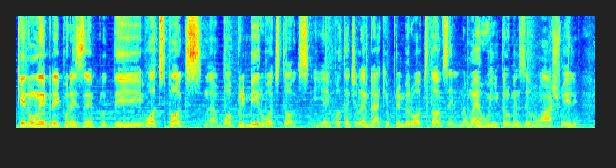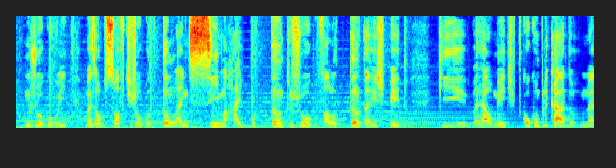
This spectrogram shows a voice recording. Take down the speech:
Quem não lembra aí, por exemplo, de Watch Dogs, né? o primeiro Watch Dogs, e é importante lembrar que o primeiro Watch Dogs ele não é ruim, pelo menos eu não acho ele um jogo ruim, mas a Ubisoft jogou tão lá em cima, hypou tanto o jogo, falou tanto a respeito, que realmente ficou complicado, né?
